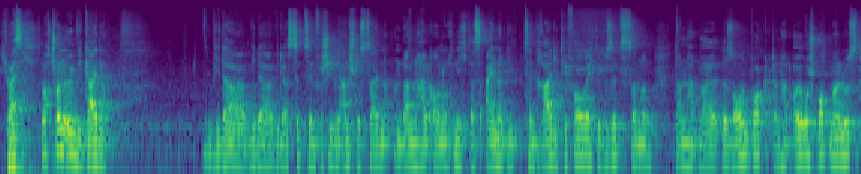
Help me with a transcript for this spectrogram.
ich weiß nicht, das macht schon irgendwie geiler. Wieder, wieder, wieder 17 verschiedene Anschlusszeiten und dann halt auch noch nicht, dass einer die zentral die TV-Rechte besitzt, sondern dann hat mal der Zone Bock, dann hat Eurosport mal Lust,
